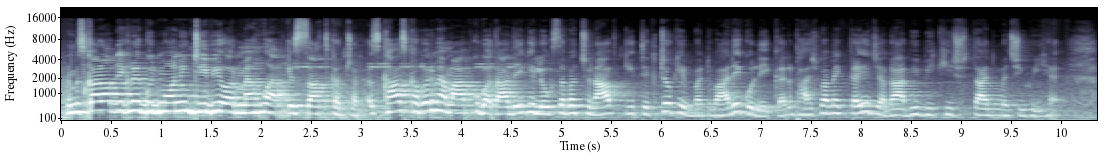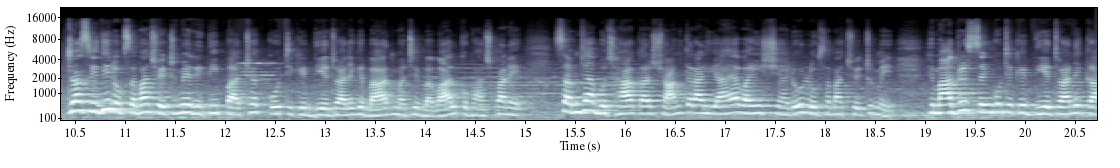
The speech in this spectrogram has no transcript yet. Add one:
नमस्कार, आप देख रहे हैं गुड मॉर्निंग टीवी और मैं हूँ आपके साथ कंचन। इस खास खबर में हम आपको बता दें कि लोकसभा चुनाव की टिकटों के बंटवारे को लेकर भाजपा में कई जगह अभी भी खींचतान मची हुई है। जहाँ सीधी लोकसभा क्षेत्र में रीति पाठक को टिकट दिए जाने के बाद मचे बवाल को भाजपा ने समझा बुझाकर शांत करा लिया है। वहीं शहडोल लोकसभा क्षेत्र में हिमाद्री सिंह को टिकट दिए जाने का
